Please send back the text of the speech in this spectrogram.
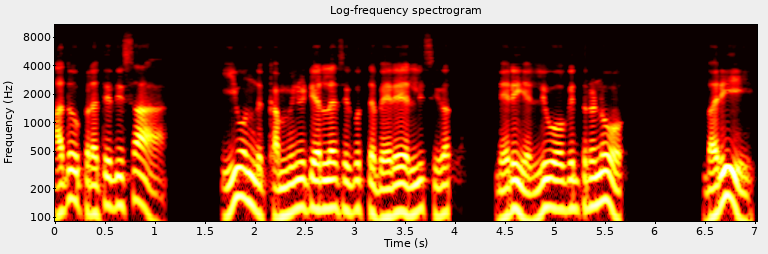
ಅದು ಪ್ರತಿ ದಿವಸ ಈ ಒಂದು ಕಮ್ಯುನಿಟಿಯಲ್ಲೇ ಸಿಗುತ್ತೆ, ಬೇರೆ ಎಲ್ಲಿ ಸಿಗಲ್ಲ. ಬೇರೆ ಎಲ್ಲಿ ಹೋಗಿದ್ರು ಬರೀ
